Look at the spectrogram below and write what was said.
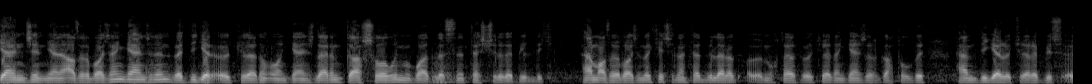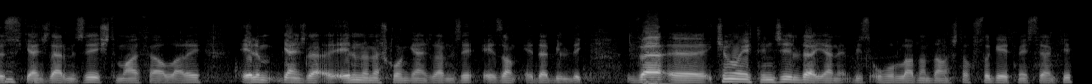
gəncin, yəni Azərbaycan gəncinin və digər ölkələrdən olan gənclərin qarşılıqlı mübadiləsini təşkil edə bildik. Həm Azərbaycanda keçirilən tədbirlərə ə, müxtəlif ölkələrdən gənclər qatıldı, həm digər ölkələrə biz öz gənclərimizi, ictimai fəalları, elm gənclər, elmlə məşğul olan gənclərimizi ezam edə bildik. Və e, 2017-ci ildə, yəni biz uğurlardan danışdıq, xüsusilə qeyd etmək istəyirəm ki,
